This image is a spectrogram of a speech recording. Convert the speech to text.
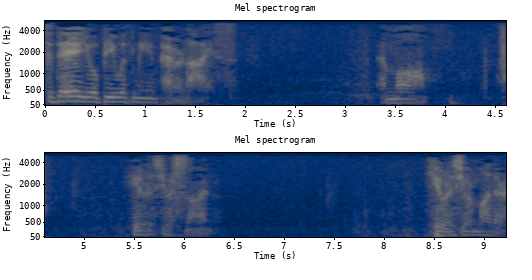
Today you'll be with me in paradise. And mom, here is your son. Here is your mother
